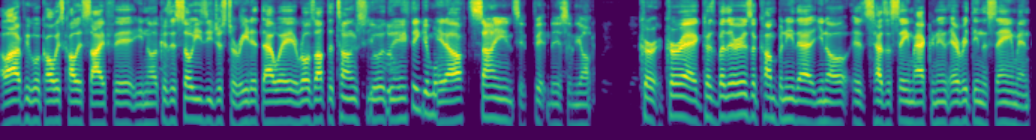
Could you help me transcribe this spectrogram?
a lot of people always call it sci fit, you know, because it's so easy just to read it that way. It rolls off the tongue I'm smoothly, thinking more you know. science and fitness and y'all. Cor- correct, because but there is a company that you know it has the same acronym, everything the same, and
